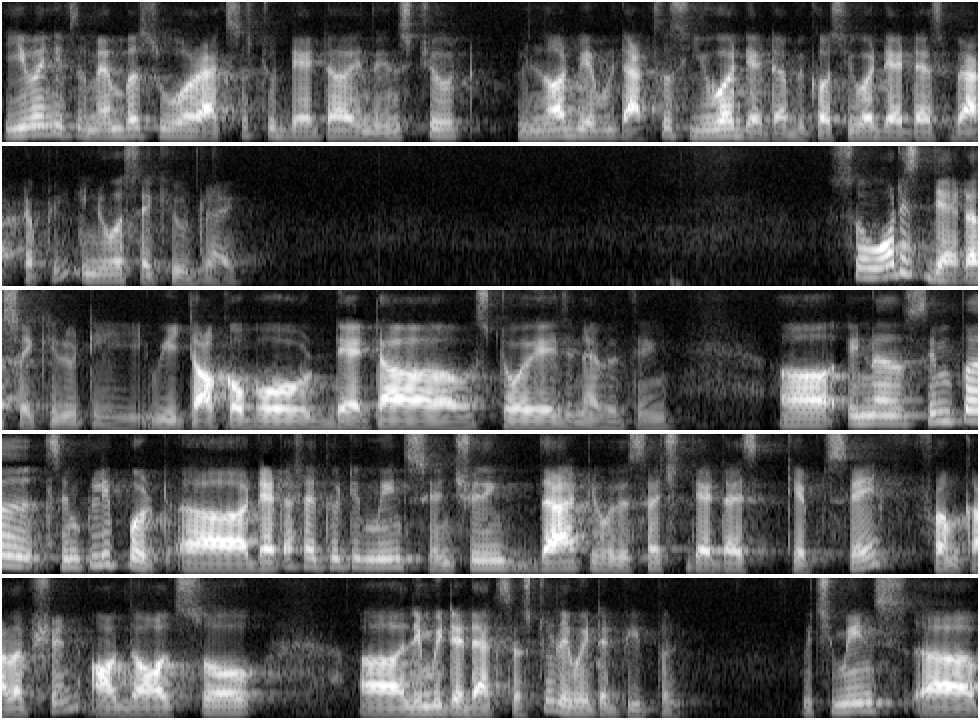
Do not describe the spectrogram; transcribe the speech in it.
even if the members who have access to data in the institute will not be able to access your data because your data is backed up in your secure drive. So, what is data security? We talk about data storage and everything. Uh, in a simple simply put uh, data security means ensuring that your research data is kept safe from corruption or also uh, limited access to limited people which means uh,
